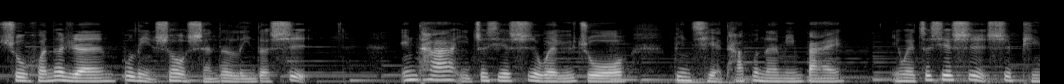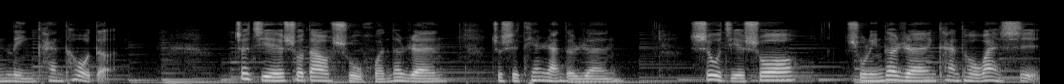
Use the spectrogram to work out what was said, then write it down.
属魂的人不领受神的灵的事，因他以这些事为愚拙，并且他不能明白，因为这些事是凭灵看透的。”这节说到属魂的人，就是天然的人。十五节说：“属灵的人看透万事，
